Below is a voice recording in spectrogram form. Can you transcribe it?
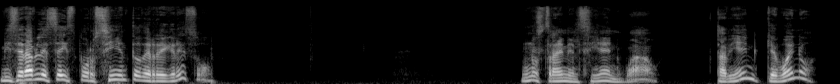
miserable 6% de regreso. Unos traen el 100, wow. Está bien, qué bueno.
